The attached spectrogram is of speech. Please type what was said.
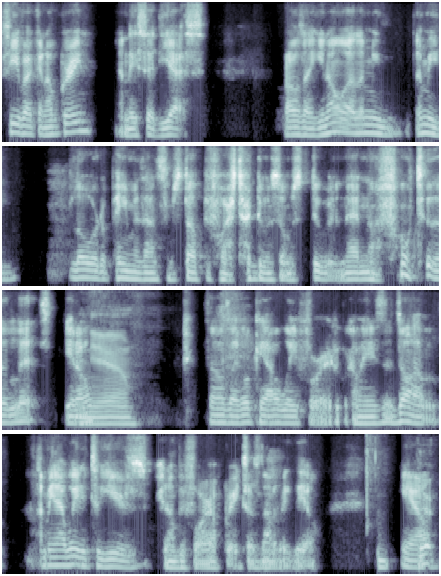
see if I can upgrade and they said yes. But I was like, you know what, let me let me lower the payments on some stuff before I start doing something stupid and add another phone to the list, you know? Yeah. So I was like, okay, I'll wait for it. I mean, it's, it's all I mean, I waited two years, you know, before I upgrade, so it's not a big deal. Know, There,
